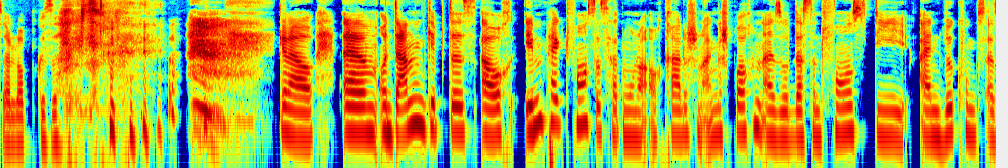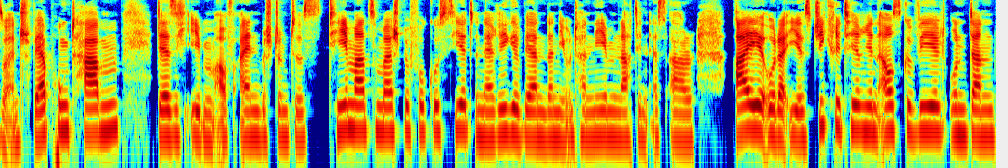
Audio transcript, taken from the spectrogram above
Salopp gesagt. Genau. Ähm, und dann gibt es auch Impact-Fonds, das hat Mona auch gerade schon angesprochen. Also das sind Fonds, die einen Wirkungs-, also einen Schwerpunkt haben, der sich eben auf ein bestimmtes Thema zum Beispiel fokussiert. In der Regel werden dann die Unternehmen nach den SRI oder ESG-Kriterien ausgewählt und dann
